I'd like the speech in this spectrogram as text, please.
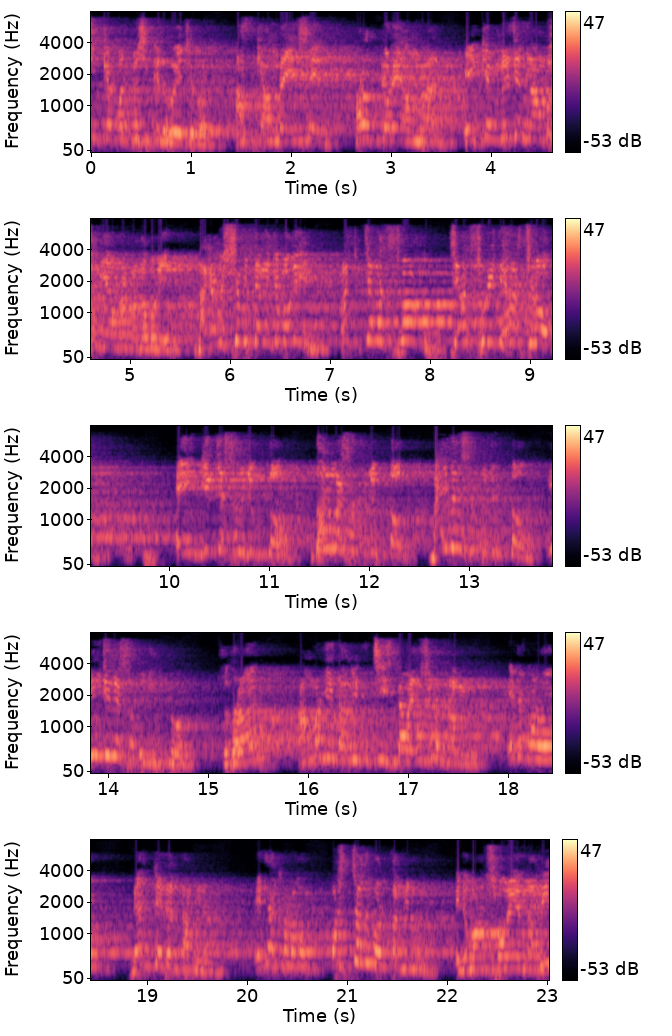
শিক্ষার মাধ্যমে শিক্ষিত হয়েছিল। আজকে আমরা এসে হঠাৎ করে আমরা এই কেমব্রিজের নাম ভাগিয়ে আমরা কথা বলি। ঢাকা বিশ্ববিদ্যালয়কে বলি ইতিহাস ছিল, এই গির্জার সাথে যুক্ত ধর্মের সাথে যুক্ত বাইবেলের সাথে যুক্ত ইঞ্জিনের সাথে যুক্ত সুতরাং আমরা যে দাবি দিচ্ছি ইসলামের দাবি, এটা কোনো ব্যাকডেটের দাবি না। এটা কোনো পশ্চাৎপর দাবি নয়। এটা কোনো সময়ের দাবি,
